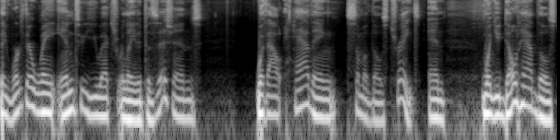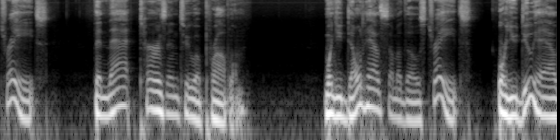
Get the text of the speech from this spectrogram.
They worked their way into UX related positions without having some of those traits. And when you don't have those traits, then that turns into a problem. When you don't have some of those traits, or you do have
